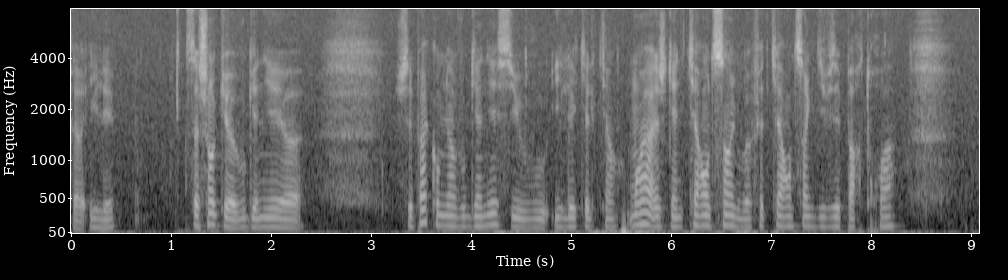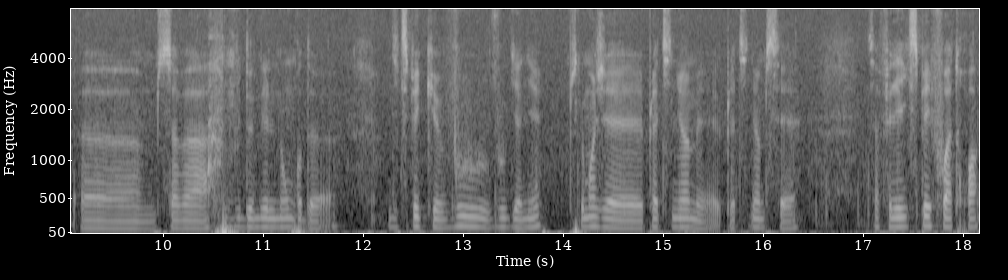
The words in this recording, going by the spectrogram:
faire healer. Sachant que vous gagnez... Euh, je sais pas combien vous gagnez si vous healez quelqu'un. Moi je gagne 45, bah faites 45 divisé par 3. Euh, ça va vous donner le nombre de d'XP que vous vous gagnez. Parce que moi j'ai Platinum et Platinum c'est ça fait les XP x 3.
